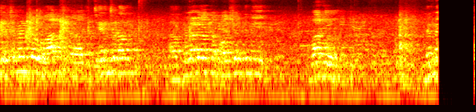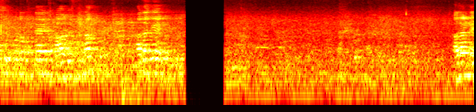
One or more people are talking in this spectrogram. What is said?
judgement చేయించడం ఆ పిల్లల యొక్క భవిష్యత్తుని వారు నిర్ణయం కూడా ఉంటాయని భావిస్తున్నాం అలాగే అలానే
